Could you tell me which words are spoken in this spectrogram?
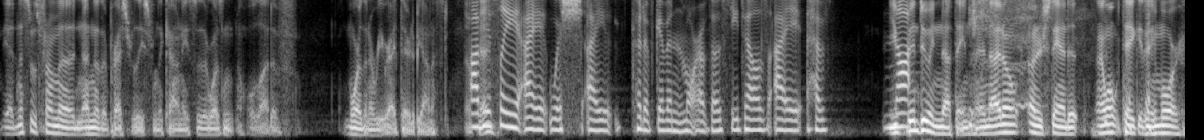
Yeah, and this was from a, another press release from the county, so there wasn't a whole lot of more than a rewrite there, to be honest. Obviously, I wish I could have given more of those details. I have You've not been doing nothing, and I don't understand it. I won't take it anymore.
